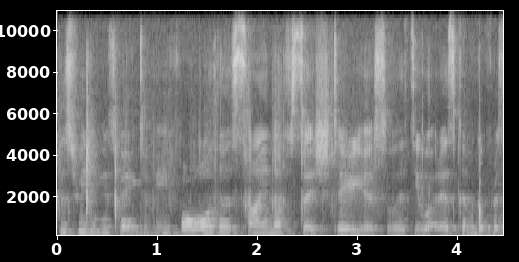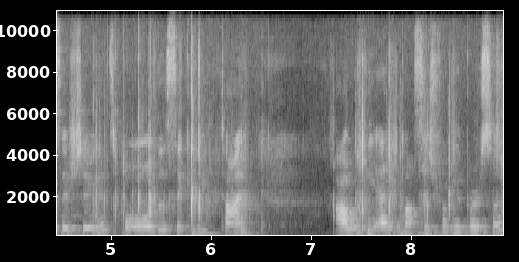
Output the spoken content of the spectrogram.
This reading is going to be for the sign of Sagittarius. So let's see what is coming up for Sagittarius for the second week time. I will be adding message from your person.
